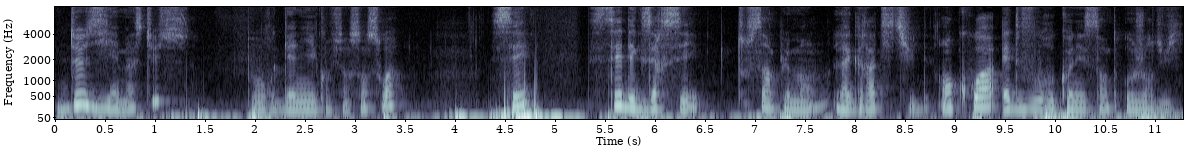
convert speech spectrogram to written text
Deuxième astuce pour gagner confiance en soi, c'est c'est d'exercer tout simplement la gratitude. En quoi êtes-vous reconnaissante aujourd'hui?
